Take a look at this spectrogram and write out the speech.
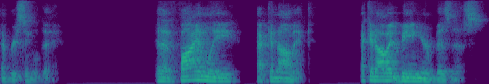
every single day. And then finally, economic. Economic being your business.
